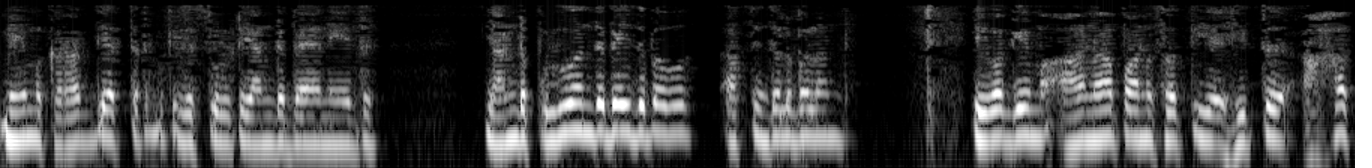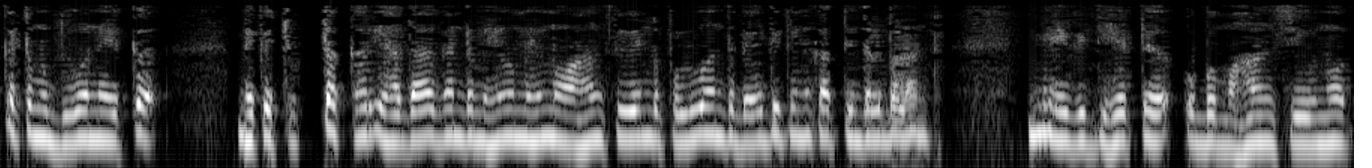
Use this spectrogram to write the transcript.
මෙහෙම කරද්දී ඇත්තටම කෙලස් වලට යන්න බෑ නේද? යන්න පුළුවන් ද බැයිද බව අත්විඳලා බලන්න. ඒ වගේම ආනාපාන සතිය හිත අහකටම දුවන එක මේක චුට්ටක් හරි හදාගන්න මෙහෙම මෙහෙම වහන්සි වෙන්න පුළුවන් ද බැයිද කියන එකත් ඉඳලා බලන්න. මේ විදිහට ඔබ මහන්සි වුණොත්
